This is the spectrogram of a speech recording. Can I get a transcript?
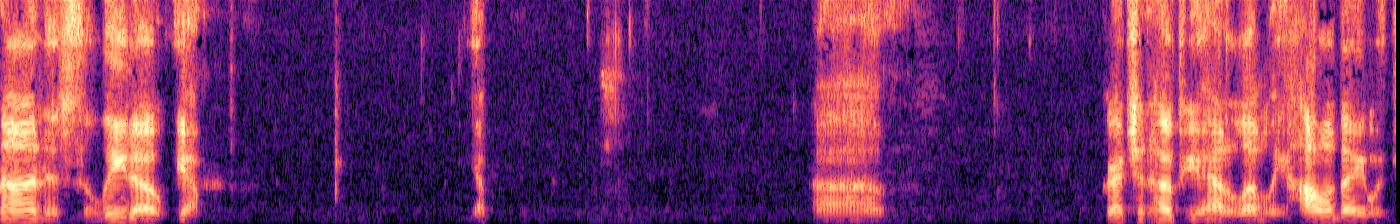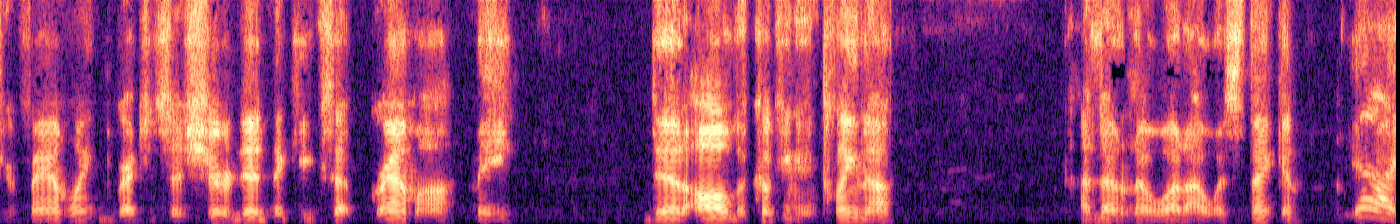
nine is the Lido. Yeah. Um, Gretchen, hope you had a lovely holiday with your family. Gretchen says, sure did, Nikki, except grandma, me did all the cooking and cleanup. I don't know what I was thinking. Yeah, I,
